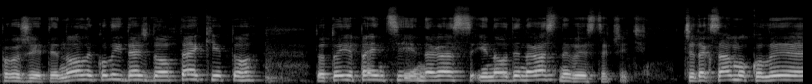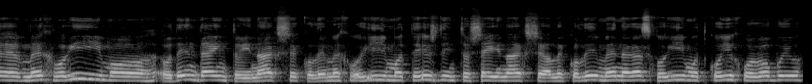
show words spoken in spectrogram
прожити. Ну, але коли йдеш до аптеки, то, то тої пенсії на раз і на один раз не вистачить. Чи так само, коли ми хворіємо один день, то інакше, коли ми хворіємо тиждень, то ще інакше. Але коли ми нараз хворіємо такою хворобою,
